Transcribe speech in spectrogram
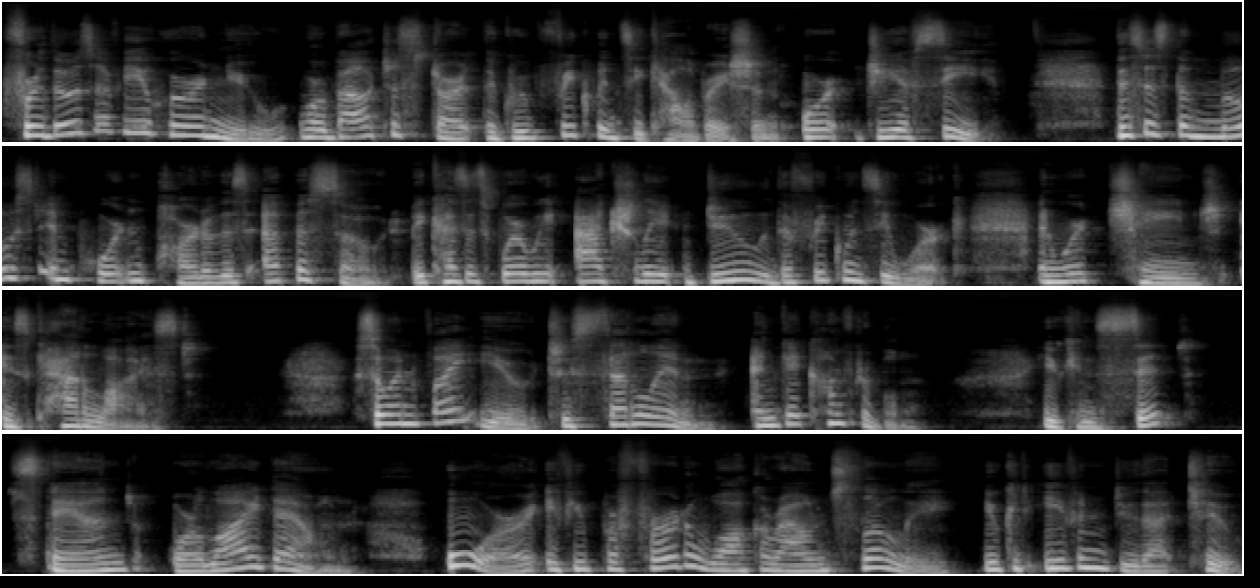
For those of you who are new, we're about to start the group frequency calibration, or GFC. This is the most important part of this episode because it's where we actually do the frequency work and where change is catalyzed. So I invite you to settle in and get comfortable. You can sit, stand, or lie down, or if you prefer to walk around slowly, you could even do that too.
